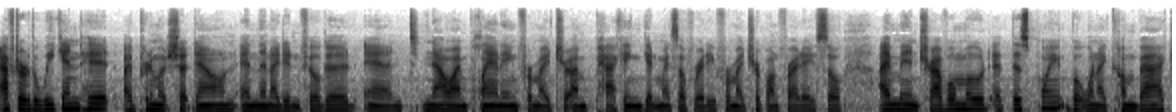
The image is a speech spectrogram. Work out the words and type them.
after the weekend hit, I pretty much shut down and then I didn't feel good. And now I'm planning for my trip. I'm packing, getting myself ready for my trip on Friday. So I'm in travel mode at this point. But when I come back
